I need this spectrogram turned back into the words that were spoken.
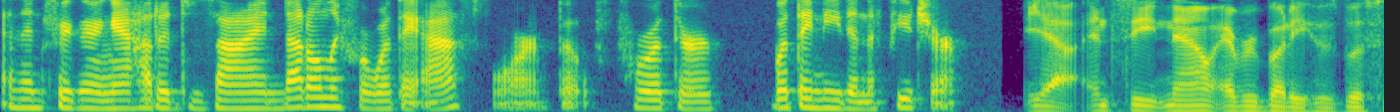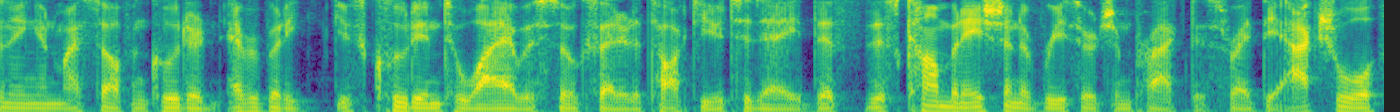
and then figuring out how to design not only for what they ask for, but for what they're what they need in the future. Yeah, and see now everybody who's listening, and myself included, everybody is clued into why I was so excited to talk to you today. This this combination of research and practice, right? The actual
